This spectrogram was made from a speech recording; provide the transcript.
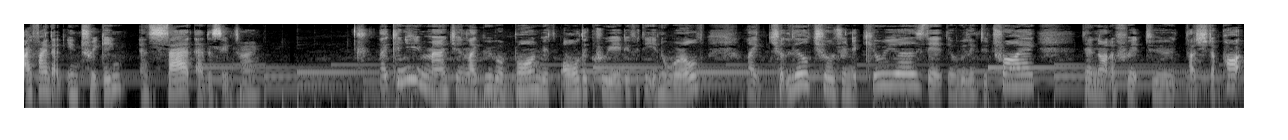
I find that intriguing and sad at the same time. Like, can you imagine, like, we were born with all the creativity in the world? Like, ch- little children, they're curious, they're, they're willing to try, they're not afraid to touch the pot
